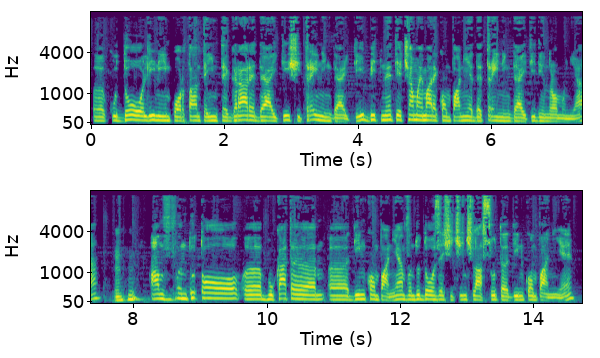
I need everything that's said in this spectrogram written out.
uh, cu două linii importante, integrare de IT și training de IT. Bitnet e cea mai mare companie de training de IT din România. Uh-huh. Am vândut o uh, bucată uh, din companie, am vândut 25% din companie Uh,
